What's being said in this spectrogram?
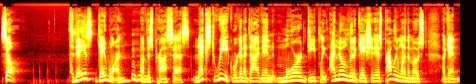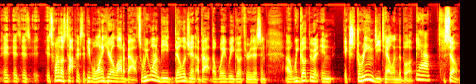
So Today is day one Mm-hmm. of this process. Next week, we're going to dive in more deeply. I know litigation is probably one of the most, again, it, it, it's it's one of those topics that people want to hear a lot about. So we want to be diligent about the way we go through this. And uh, we go through it in extreme detail in the book. Yeah. So,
